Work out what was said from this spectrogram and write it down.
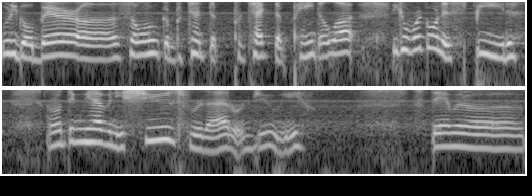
Rudy Gobert, uh, someone who can protect the protect the paint a lot. We can work on his speed. I don't think we have any shoes for that, or do we? Stamina,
